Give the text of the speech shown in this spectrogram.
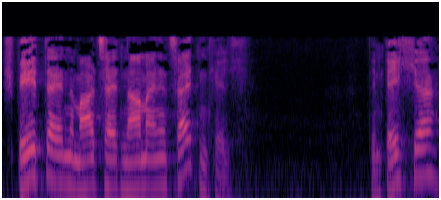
Später in der Mahlzeit nahm er einen zweiten Kelch, den Becher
